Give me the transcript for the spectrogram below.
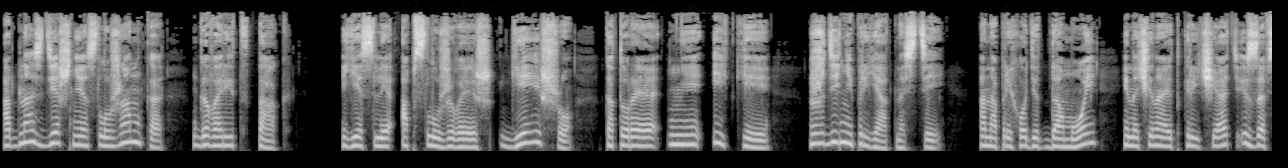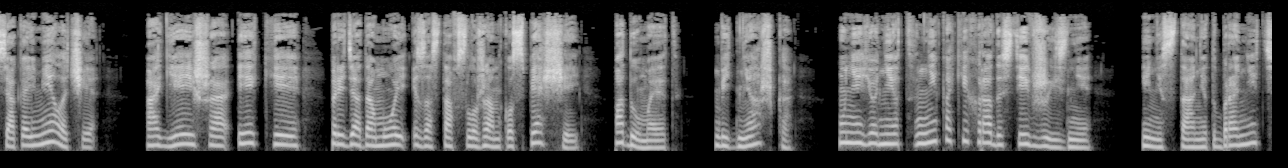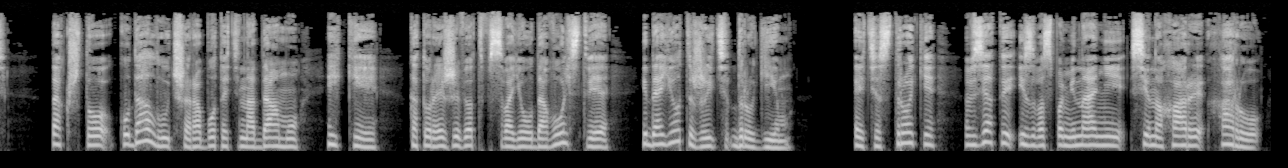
Одна здешняя служанка говорит так. «Если обслуживаешь гейшу, которая не ики, жди неприятностей. Она приходит домой и начинает кричать из-за всякой мелочи. А гейша Ики, придя домой и застав служанку спящей, подумает, «Бедняжка, у нее нет никаких радостей в жизни» и не станет бронить. Так что куда лучше работать на даму Ики, которая живет в свое удовольствие и дает жить другим. Эти строки взяты из воспоминаний Синохары Хару.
